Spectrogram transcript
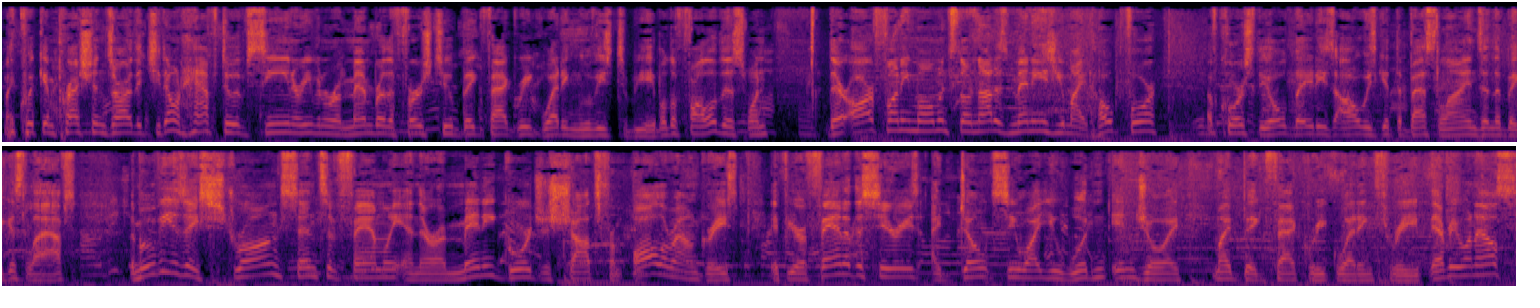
My quick impressions are that you don't have to have seen or even remember the first two Big Fat Greek Wedding movies to be able to follow this one. There are funny moments, though not as many as you might hope for. Of course, the old ladies always get the best lines and the biggest laughs. The movie is a strong sense of family, and there are many gorgeous shots from all around Greece. If you're a fan of the series, I don't see why you wouldn't enjoy My Big Fat Greek Wedding 3. Everyone else?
